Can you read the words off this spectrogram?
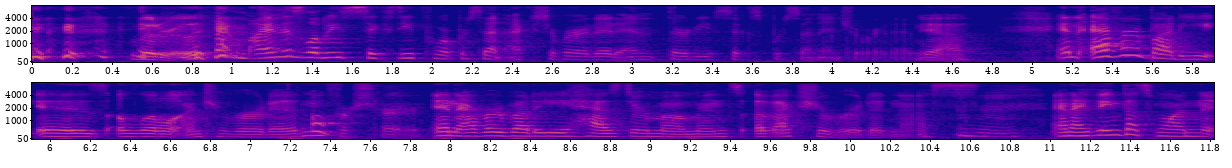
Literally. Mine is literally 64% extroverted and 36% introverted. Yeah. And everybody is a little introverted. Oh, for sure. and everybody has their moments of extrovertedness mm-hmm. and i think that's one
